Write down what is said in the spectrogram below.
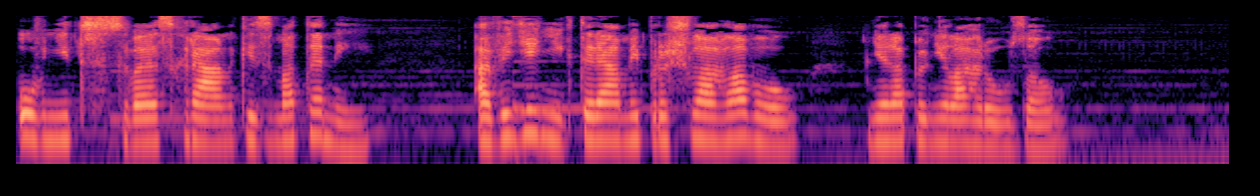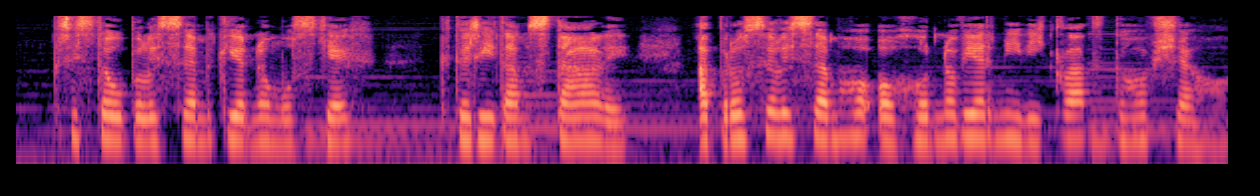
uvnitř své schránky zmatený a vidění, která mi prošla hlavou, mě naplnila hrůzou. Přistoupil jsem k jednomu z těch, kteří tam stáli a prosili jsem ho o hodnověrný výklad toho všeho.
